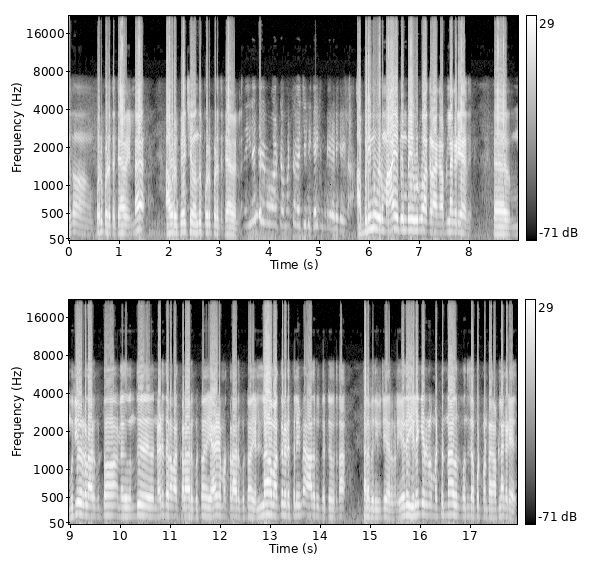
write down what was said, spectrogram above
எதுவும் பொருட்படுத்த தேவையில்லை. அவர் பேச்சை வந்து பொருட்படுத்த தேவையில்லை. இந்த இளைஞர்கள் ஓட்டை மட்டும் வச்சுட்டு கேட்க முடியும் நினைக்கிறீங்களா? அப்படின்னு ஒரு மாய பிம்பை உருவாக்குறாங்க. அப்படிலாம் கிடையாது. முதியோர்களா இருக்கட்டும் அல்லது வந்து நடுத்தர மக்களா இருக்கட்டும் ஏழை மக்களா இருக்கட்டும் எல்லா மக்களிடத்திலயுமே ஆதரவு பெற்றவர் தான் தளபதி விஜய் அவர்கள். ஏதோ இளைஞர்கள் மட்டும்தான் அவருக்கு வந்து சப்போர்ட் பண்றாங்க. அப்படிலாம் கிடையாது.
